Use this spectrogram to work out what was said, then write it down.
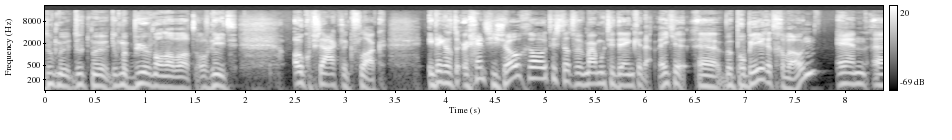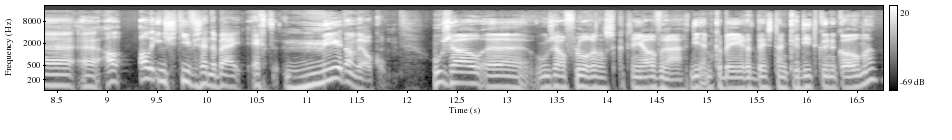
doet, me, doet, me, doet mijn buurman al wat of niet? Ook op zakelijk vlak. Ik denk dat de urgentie zo groot is dat we maar moeten denken. Nou, weet je, we proberen het gewoon. En al, alle initiatieven zijn daarbij echt meer dan welkom. Hoe zou, eh, hoe zou Floris, als ik het aan jou vraag, die MKB'er het best aan krediet kunnen komen?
